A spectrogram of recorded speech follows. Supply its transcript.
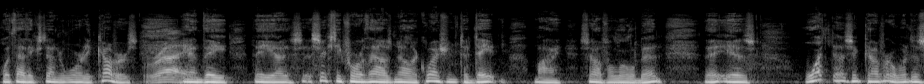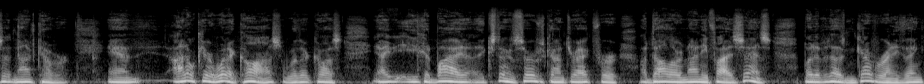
what that extended warranty covers. Right. And the the uh, sixty-four thousand dollar question to date myself a little bit is, what does it cover? What does it not cover? And I don't care what it costs, whether it costs, you, know, you could buy an extended service contract for a dollar 95 cents, but if it doesn't cover anything,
